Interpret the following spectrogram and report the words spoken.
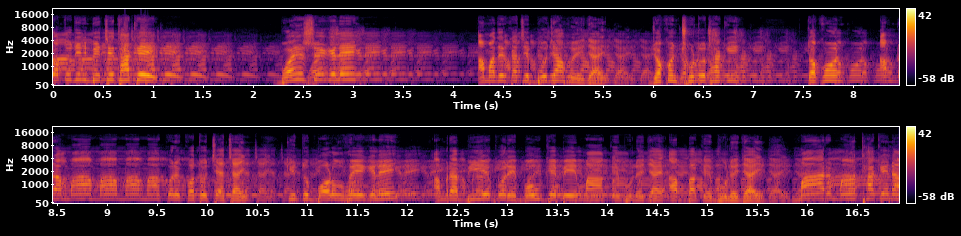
যতদিন বেঁচে থাকে, বয়স হয়ে গেলে আমাদের কাছে বোঝা হয়ে যায়। যখন ছোট থাকি তখন আমরা মা মা মা মা করে কত চেঁচাই। কিন্তু বড় হয়ে গেলে আমরা বিয়ে করে বউকে পেয়ে মাকে ভুলে যাই আব্বাকে ভুলে যাই। মার মা থাকে না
